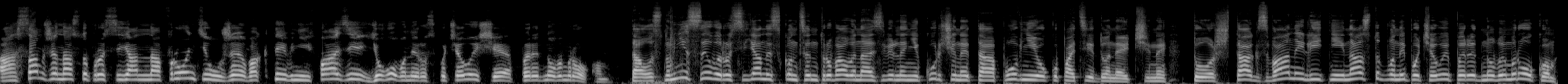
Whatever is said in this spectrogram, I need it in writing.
А сам же наступ росіян на фронті уже в активній фазі. Його вони розпочали ще перед новим роком. Та основні сили росіяни сконцентрували на звільненні Курщини та повній окупації Донеччини. Тож так званий літній наступ вони почали перед новим роком,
